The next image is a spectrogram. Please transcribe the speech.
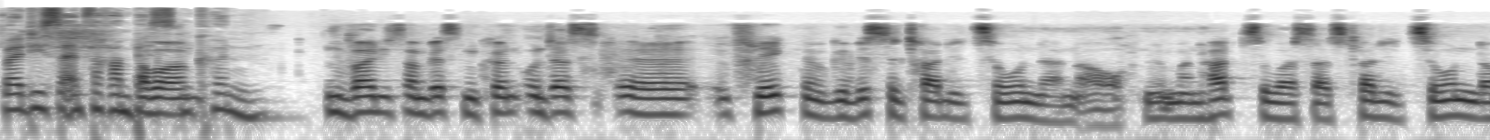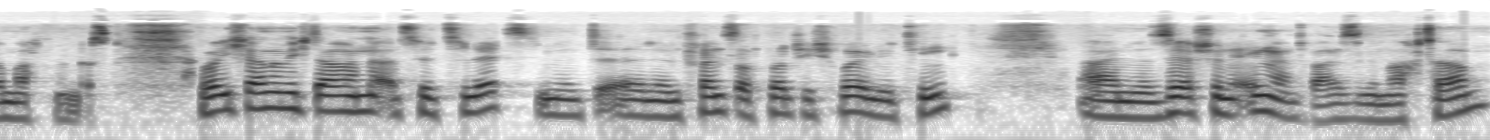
Weil die es einfach am besten Aber können weil die es am besten können. Und das äh, pflegt eine gewisse Tradition dann auch. Ne? Man hat sowas als Tradition, da macht man das. Aber ich erinnere mich daran, als wir zuletzt mit äh, den Friends of British Royalty eine sehr schöne Englandreise gemacht haben.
